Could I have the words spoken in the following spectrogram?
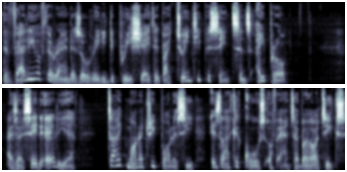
the value of the rand has already depreciated by 20% since April. As I said earlier, tight monetary policy is like a course of antibiotics.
